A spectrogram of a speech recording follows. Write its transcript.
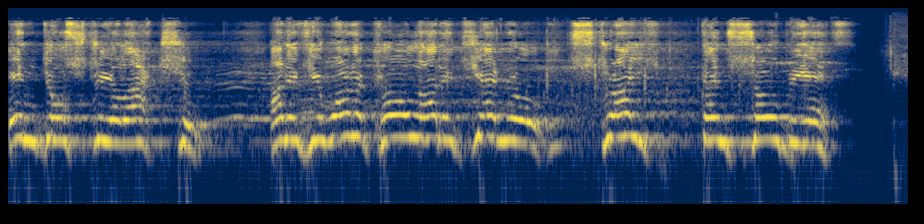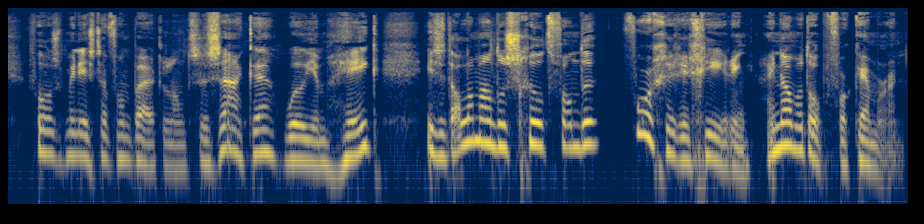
industrial action. And if you want to call that a general strike, then so be it. Volgens minister van Buitenlandse Zaken, William Hague, is het allemaal de schuld van de vorige regering. Hij nam het op voor Cameron.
